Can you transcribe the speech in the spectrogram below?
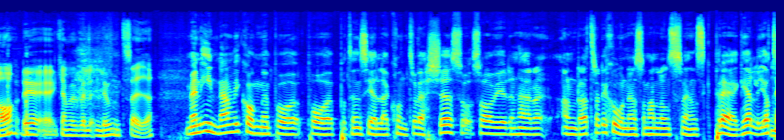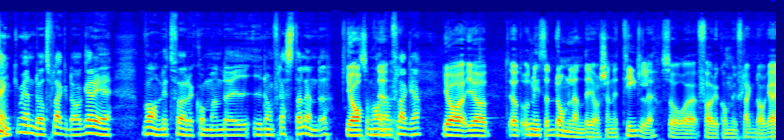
Ja, det kan vi väl lugnt säga. Men innan vi kommer på, på potentiella kontroverser så, så har vi ju den här andra traditionen som handlar om svensk prägel. Jag Mm. tänker mig ändå att flaggdagar är vanligt förekommande i, i de flesta länder Ja, som har eh, en flagga. jag, jag, åtminstone de länder jag känner till så förekommer ju flaggdagar.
